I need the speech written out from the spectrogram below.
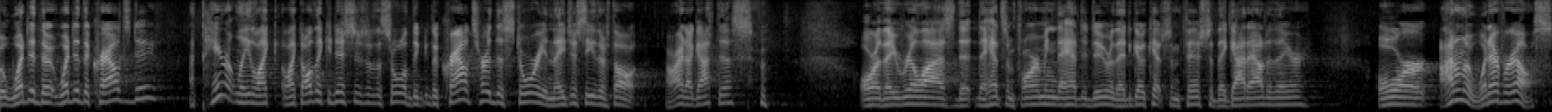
But what did the, what did the crowds do? Apparently, like, like all the conditions of the soil, the, the crowds heard the story and they just either thought, all right, I got this. or they realized that they had some farming they had to do, or they had to go catch some fish, so they got out of there. Or I don't know, whatever else.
